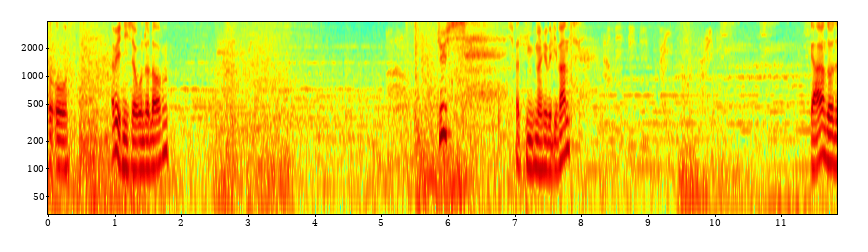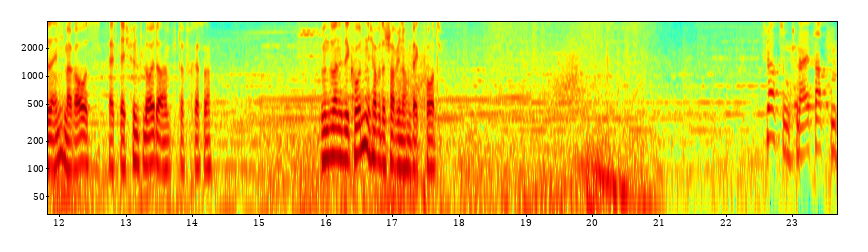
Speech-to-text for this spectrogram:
Oh oh. Da will ich nicht da runterlaufen. Tschüss. Ich verziehe mich mal hier über die Wand. Garen sollte endlich mal raus. Er hat gleich fünf Leute auf der Fresse. 25 Sekunden. Ich hoffe, das schaffe ich noch im Backport. Schlaf zum Knallzapfen.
